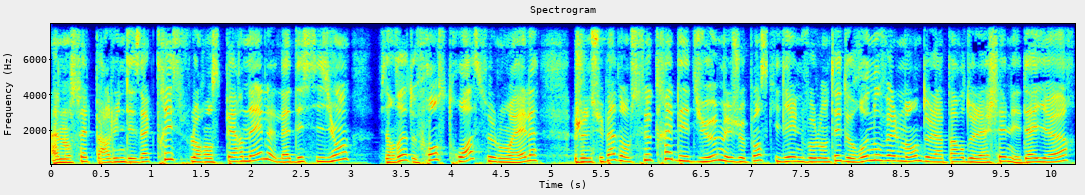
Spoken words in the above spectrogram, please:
Annonce faite par l'une des actrices, Florence Pernel, la décision viendrait de France 3 selon elle. Je ne suis pas dans le secret des dieux, mais je pense qu'il y a une volonté de renouvellement de la part de la chaîne et d'ailleurs.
